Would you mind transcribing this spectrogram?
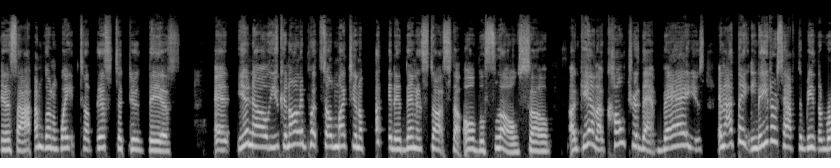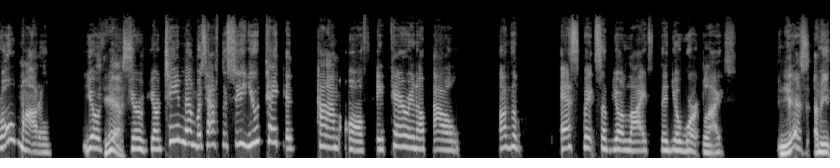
this. I'm going to wait till this to do this. And, you know, you can only put so much in a bucket and then it starts to overflow. So again, a culture that values, and I think leaders have to be the role model. Your, yes. your, your team members have to see you taking time off and carrying up out other aspects of your life than your work life. Yes, I mean,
